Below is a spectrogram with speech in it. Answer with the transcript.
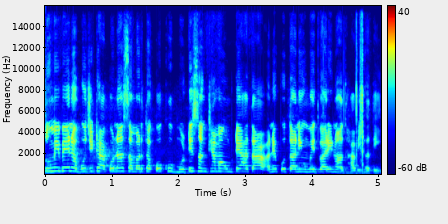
સુમીબેન અભુજી ઠાકોરના સમર્થકો ખૂબ મોટી સંખ્યામાં ઉમટ્યા હતા અને પોતાની ઉમેદવારી નોંધાવી હતી.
